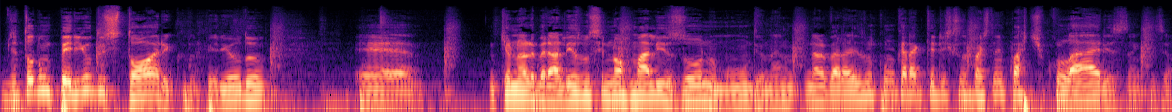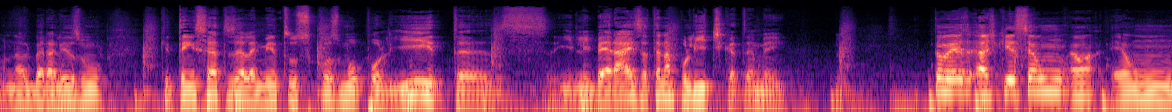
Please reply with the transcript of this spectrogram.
de todo um período histórico, do período é, em que o neoliberalismo se normalizou no mundo, né? o neoliberalismo com características bastante particulares, né? Quer dizer, um neoliberalismo que tem certos elementos cosmopolitas e liberais até na política também. Então, acho que esse é um, é um, é um-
